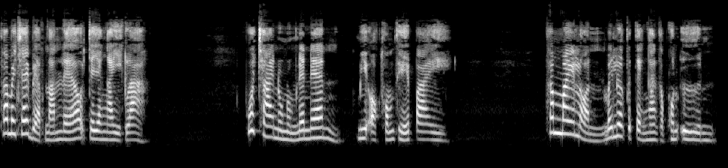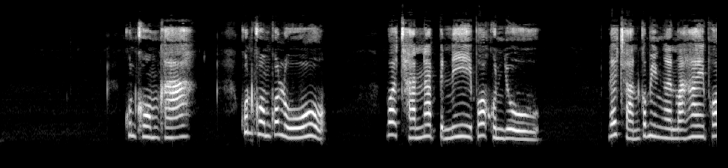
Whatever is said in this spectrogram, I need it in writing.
ถ้าไม่ใช่แบบนั้นแล้วจะยังไงอีกล่ะ ผู้ชายหนุ่มๆ แน่นๆ มีออกถมเถไปทำไมหล่อนไม่เลือกไปแต่งงานกับคนอื่น คุณคมคะ คุณคมก็รู้ ว่าฉันน่ะเป็นหนี้พ่อคุณอยู่ และฉันก็มีเงินมาให้พ่อ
